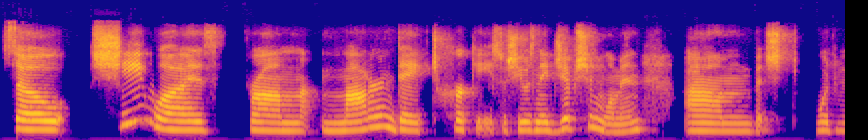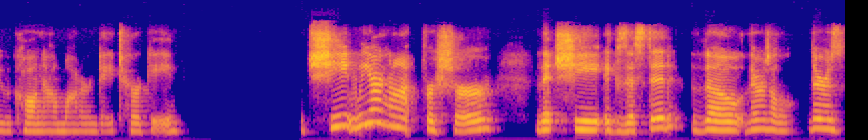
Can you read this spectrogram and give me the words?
So she was from modern day Turkey. So she was an Egyptian woman, um, but she, what we would call now modern day Turkey she we are not for sure that she existed though there's a there's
